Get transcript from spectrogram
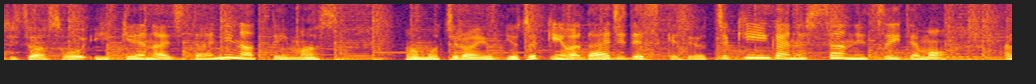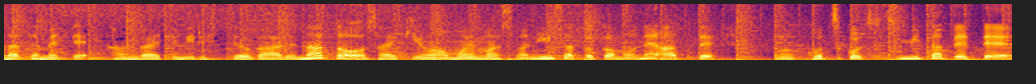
実はそう言い切れない時代になっています。まあ、もちろん預貯金は大事ですけど預貯金以外の資産についても改めて考えてみる必要があるなと最近は思います。まあ、NISA とかもねあって、まあ、コツコツ積み立てて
